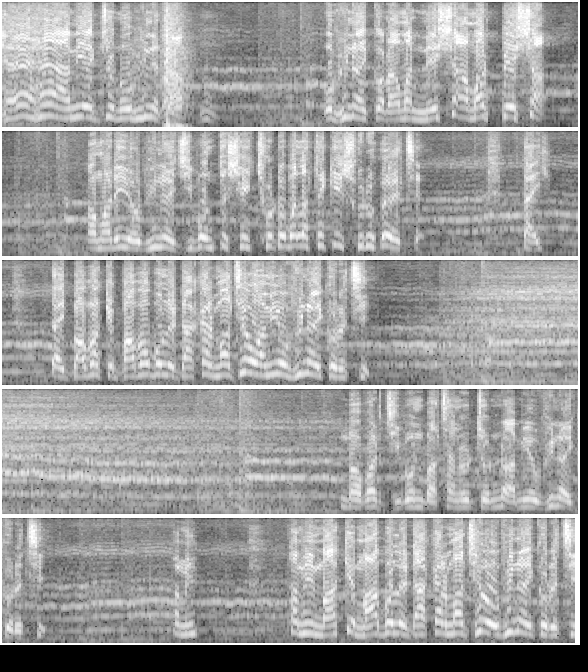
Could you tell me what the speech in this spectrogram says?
হ্যাঁ হ্যাঁ আমি একজন অভিনেতা। অভিনয় করা আমার নেশা, আমার পেশা। আমার এই অভিনয় জীবন তো সেই ছোটবেলা থেকেই শুরু হয়েছে। তাই তাই বাবাকে বাবা বলে ডাকার মাঝেও আমি অভিনয় করেছি। বাবার জীবন বাঁচানোর জন্য আমি অভিনয় করেছি। আমি আমি মাকে মা বলে ডাকার মাঝেও অভিনয় করেছি।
